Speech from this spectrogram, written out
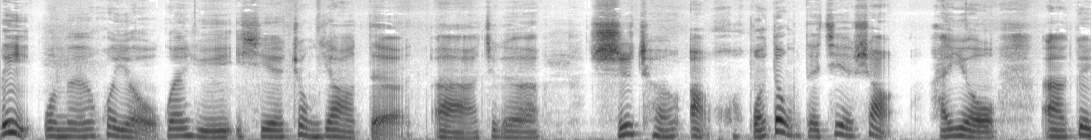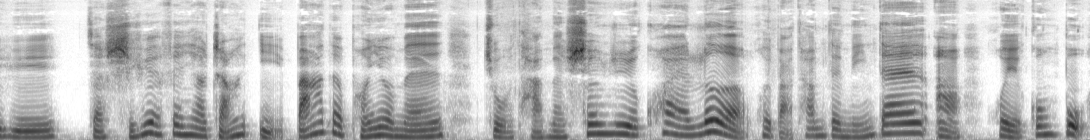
例，我们会有关于一些重要的呃这个时程啊活动的介绍，还有呃对于。在十月份要长尾巴的朋友们，祝他们生日快乐！会把他们的名单啊会公布，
